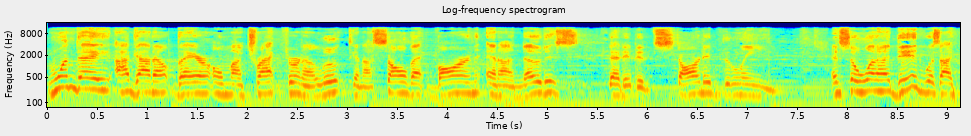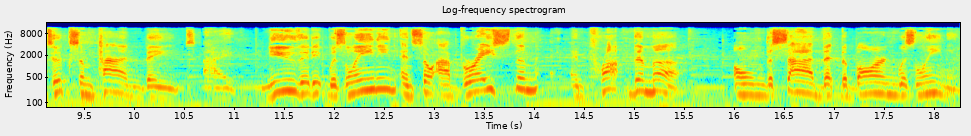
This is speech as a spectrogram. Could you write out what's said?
One day I got out there on my tractor and I looked and I saw that barn and I noticed that it had started to lean. And so what I did was I took some pine beams. I knew that it was leaning, and so I braced them and propped them up on the side that the barn was leaning.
